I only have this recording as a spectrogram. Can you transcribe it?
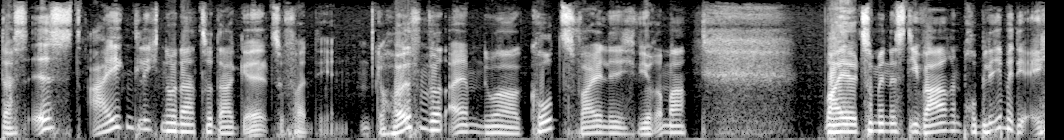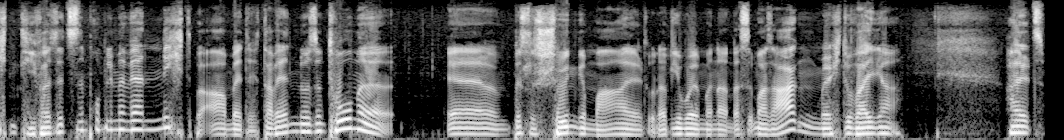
Das ist eigentlich nur dazu da, Geld zu verdienen. Und geholfen wird einem nur kurzweilig, wie auch immer, weil zumindest die wahren Probleme, die echten tiefer sitzenden Probleme, werden nicht bearbeitet. Da werden nur Symptome äh, ein bisschen schön gemalt oder wie wohl man das immer sagen möchte, weil ja halt,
